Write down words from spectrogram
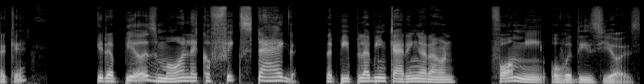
Okay? It appears more like a fixed tag that people have been carrying around for me over these years.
